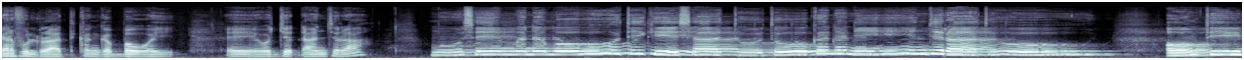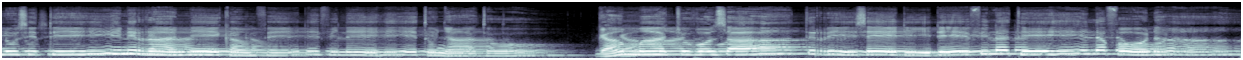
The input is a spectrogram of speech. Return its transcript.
gara fuulduraatti kan gabba'u wayii hojjedhaan jira. Museen mana mootii keessattuu kananiin jiraatu oomtiin sittiin irraanne kan fedhe fileetu nyaatu. Gammachuu foonsaa tirriisee diidee filatee lafoonaa.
